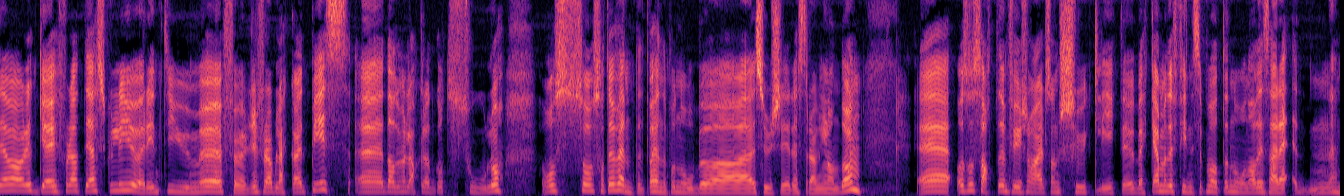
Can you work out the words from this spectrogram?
det var litt gøy, for jeg skulle gjøre intervju med Fergie fra Black Eyed Peas. Eh, da hadde hun vel akkurat gått solo. Og så satt jeg og ventet på henne på Nobu sushirestaurant i London. Eh, og så satt det en fyr som var helt sånn sjukt lik David Beckham, men det finnes jo på en måte noen av disse her eh,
